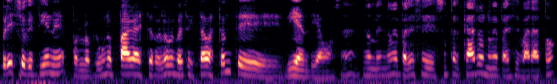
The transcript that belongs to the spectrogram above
precio que tiene, por lo que uno paga este reloj, me parece que está bastante bien, digamos. ¿eh? No, me, no me parece súper caro, no me parece barato.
